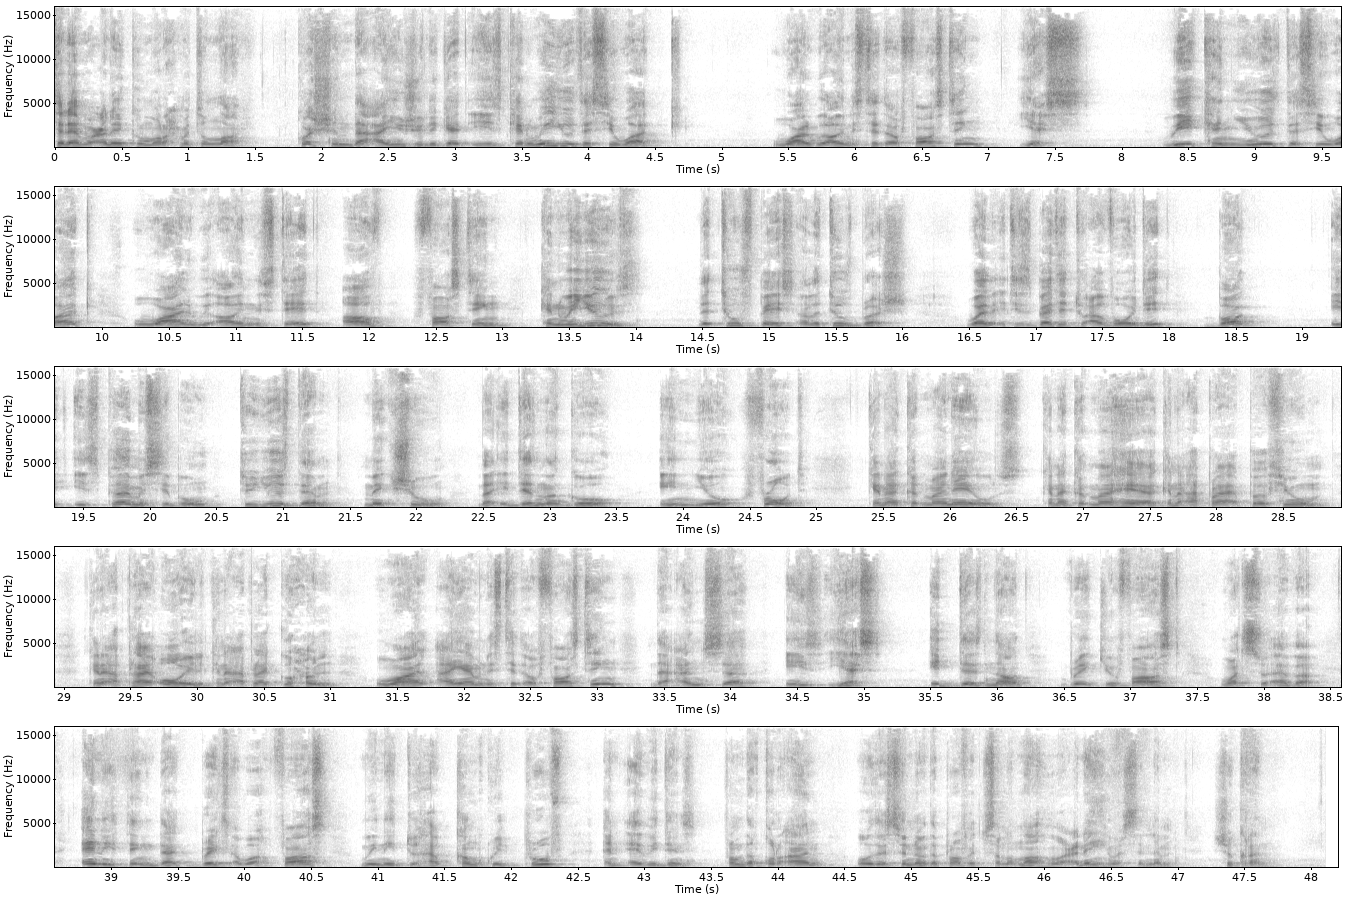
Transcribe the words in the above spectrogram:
Assalamu alaikum wa rahmatullah. Question that I usually get is Can we use a siwak while we are in a state of fasting? Yes. We can use the siwak while we are in a state of fasting. Can we use the toothpaste or the toothbrush? Well, it is better to avoid it, but it is permissible to use them. Make sure that it does not go in your throat. Can I cut my nails? Can I cut my hair? Can I apply perfume? Can I apply oil? Can I apply kuhul while I am in a state of fasting? The answer is yes. It does not break your fast whatsoever. Anything that breaks our fast, we need to have concrete proof and evidence from the Quran or the Sunnah of the Prophet. Shukran.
